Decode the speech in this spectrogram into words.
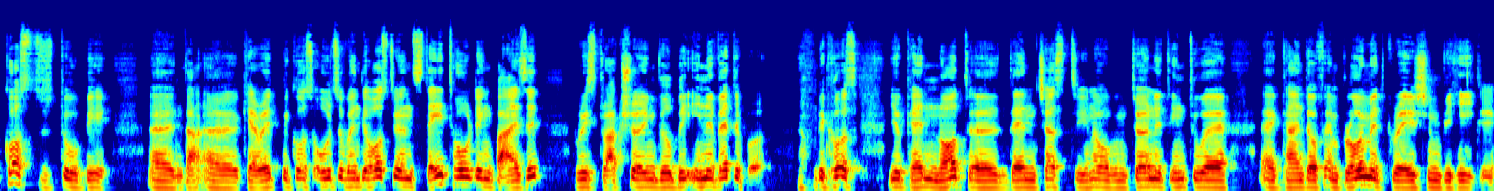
cost to be uh, uh, carried because also when the Austrian state holding buys it, restructuring will be inevitable. because you cannot uh, then just, you know, turn it into a, a, kind of employment creation vehicle.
